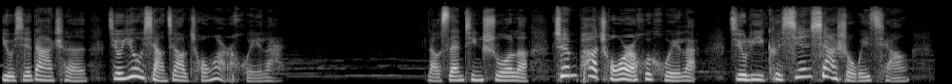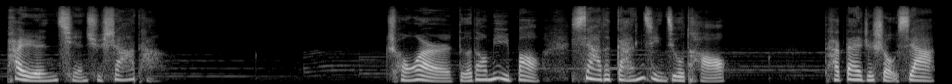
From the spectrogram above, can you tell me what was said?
有些大臣就又想叫重耳回来。老三听说了，真怕重耳会回来，就立刻先下手为强，派人前去杀他。重耳得到密报，吓得赶紧就逃。他带着手下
